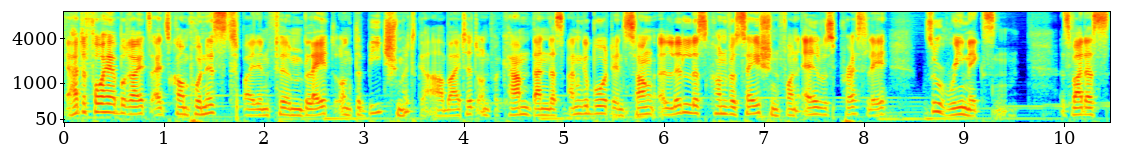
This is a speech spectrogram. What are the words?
Er hatte vorher bereits als Komponist bei den Filmen Blade und The Beach mitgearbeitet und bekam dann das Angebot, den Song A Littlest Conversation von Elvis Presley zu remixen. Es war das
